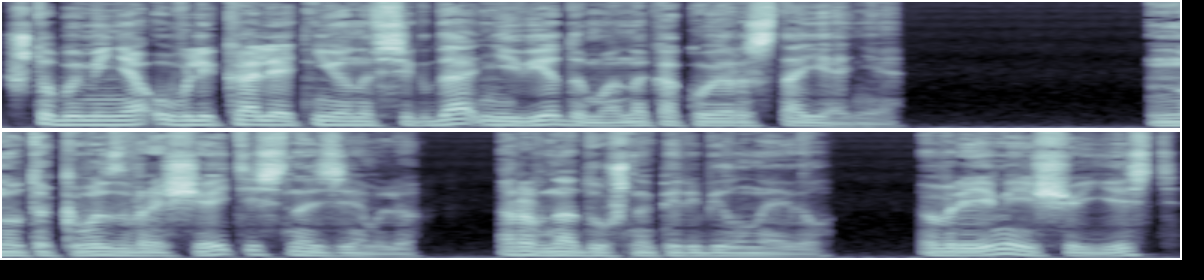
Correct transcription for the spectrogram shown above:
чтобы меня увлекали от нее навсегда неведомо на какое расстояние. «Ну так возвращайтесь на Землю», — равнодушно перебил Невил. «Время еще есть».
